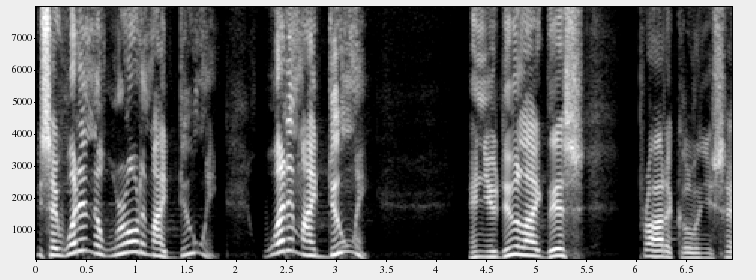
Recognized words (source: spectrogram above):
you say, What in the world am I doing? What am I doing? And you do like this prodigal, and you say,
